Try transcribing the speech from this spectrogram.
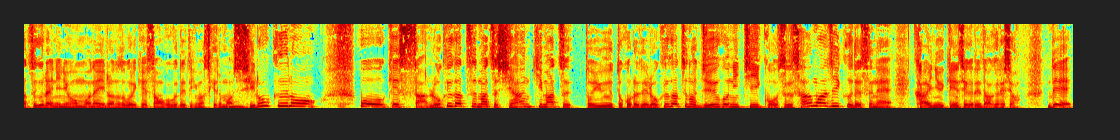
あ末ぐらいに日本もね、いろんなところで決算報告出てきますけれども、うん、四六の決算、6月末、四半期末というところで、6月の15日以降、凄まじくですね、介入牽制が出たわけですよ。で、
